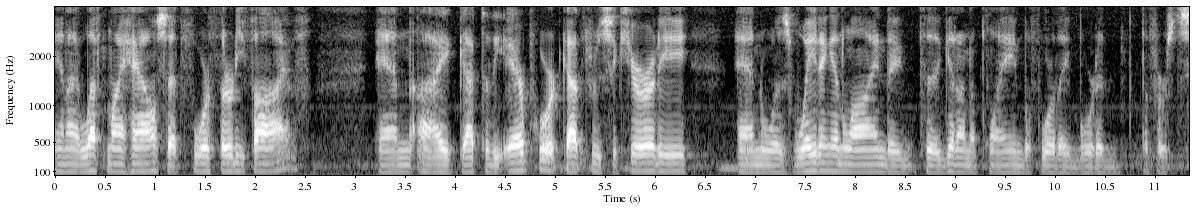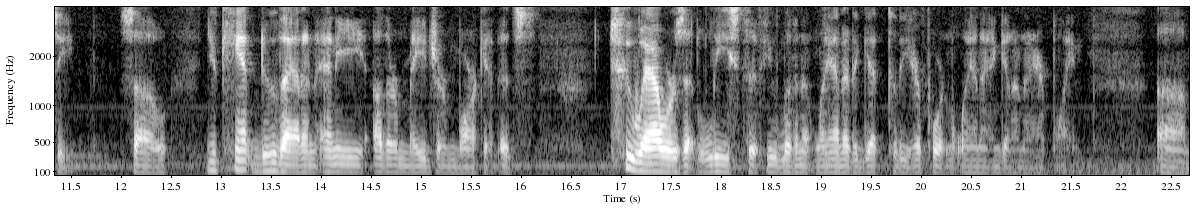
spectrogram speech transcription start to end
and I left my house at 4:35, and I got to the airport, got through security, and was waiting in line to, to get on a plane before they boarded the first seat. So you can't do that in any other major market. It's two hours at least if you live in Atlanta to get to the airport in Atlanta and get on an. Um,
